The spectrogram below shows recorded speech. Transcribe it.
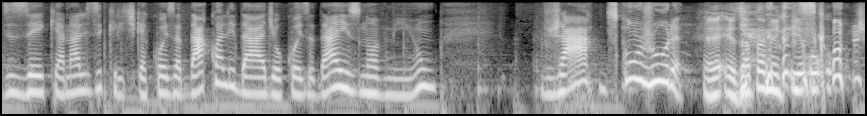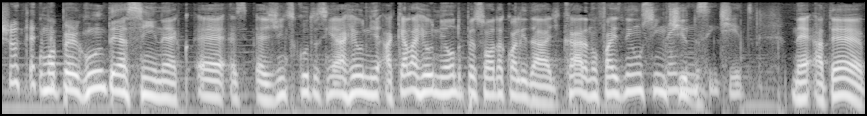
dizer que análise crítica é coisa da qualidade ou coisa da ISO 9001, já desconjura. É, exatamente. desconjura. uma pergunta é assim, né? É, a gente escuta assim, a reuni aquela reunião do pessoal da qualidade. Cara, não faz nenhum sentido. Nenhum sentido. né? Até,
